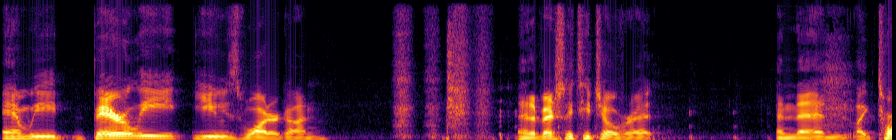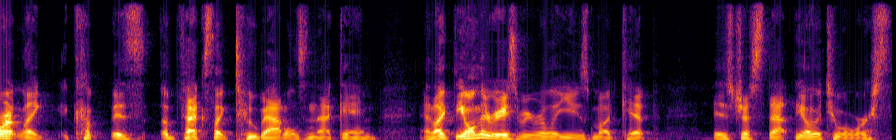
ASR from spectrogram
and we barely use Water Gun, and eventually teach over it. And then like torrent like co- is affects like two battles in that game, and like the only reason we really use Mudkip is just that the other two are worse.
